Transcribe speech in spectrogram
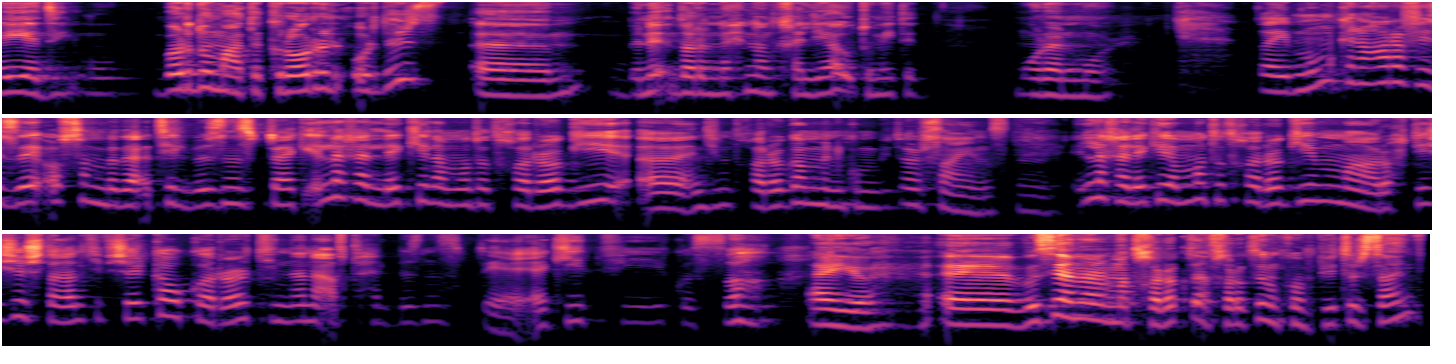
هي دي. وبرده مع تكرار ال orders بنقدر إن إحنا نخليها automated more and more طيب ممكن أعرف إزاي أصلا بدأتي البيزنس بتاعك؟ إيه اللي خلاكي لما تتخرجي؟ آه أنتي متخرجة من computer science إيه اللي خلاكي لما تتخرجي ما رحتيش اشتغلتي في شركة وقررتي إن أنا أفتح ال business بتاعي؟ أكيد في قصة. أيوه. آه، بصي أنا لما اتخرجت اتخرجت من computer science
